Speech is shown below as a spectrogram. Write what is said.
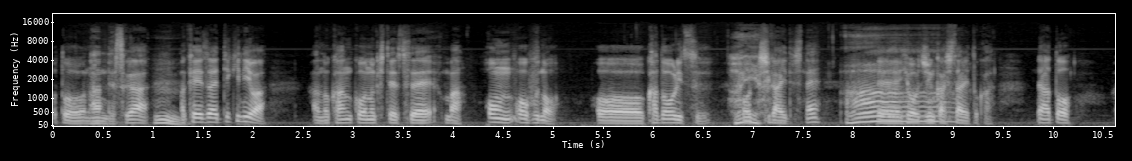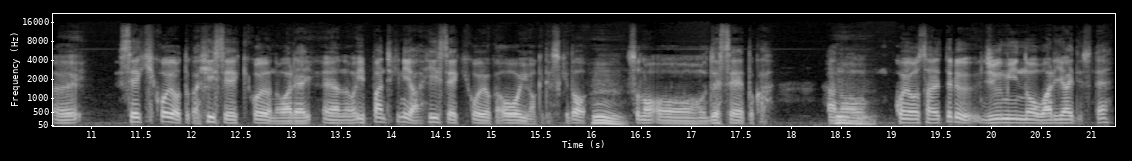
ことなんですが、うん、まあ、経済的にはあの観光の季節で、まあ、オンオフの稼働率の違いですね、はいはい、標準化したりとか。であと、えー、正規雇用とか非正規雇用の割合。あの一般的には非正規雇用が多いわけですけど、うん、その是正とかあの、うん、雇用されてる住民の割合ですね、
